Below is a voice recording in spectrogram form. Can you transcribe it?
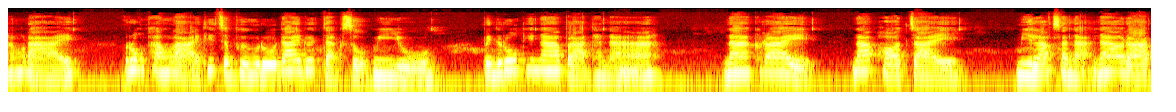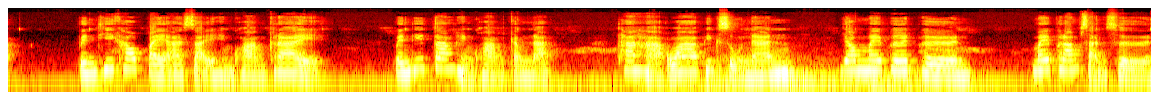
ทั้งหลาย รูปทั้งหลายที่จะพึงรู้ได้ด้วยจักษุมีอยู่ เป็นรูปที่น่าปรารถนา น่าใคร่ น่าพอใจ มีลักษณะน่ารัก เป็นที่เข้าไปอาศัยแห่งความใคร่ เป็นที่ตั้งแห่งความกำหนัด ถ้าหากว่าภิกษุนั้น ย่อมไม่เพลิดเพลิน ไม่พร่ำสรรเสริญ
